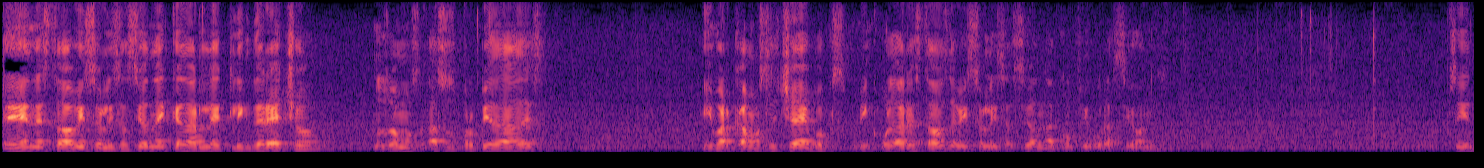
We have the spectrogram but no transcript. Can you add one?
En estado de visualización hay que darle clic derecho, nos vamos a sus propiedades y marcamos el checkbox, vincular estados de visualización a configuraciones. Sí,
